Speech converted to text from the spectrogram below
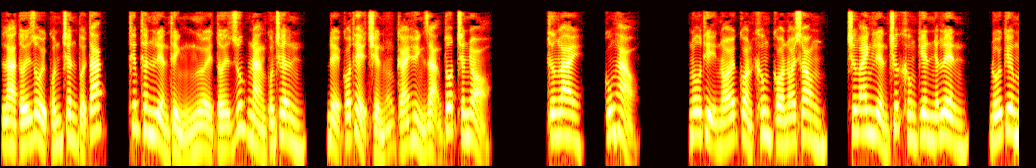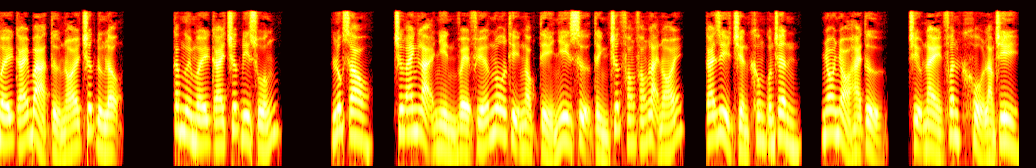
là tới rồi cuốn chân tuổi tác, thiếp thân liền thỉnh người tới giúp nàng cuốn chân, để có thể triển cái hình dạng tốt chân nhỏ. Tương lai, cũng hảo. Nô thị nói còn không có nói xong, Trương Anh liền trước không kiên nhẫn lên, đối kia mấy cái bà tử nói trước đừng lộng. Các ngươi mấy cái trước đi xuống. Lúc sau, Trương Anh lại nhìn về phía Ngô Thị Ngọc Tỷ Nhi sự tình trước phóng phóng lại nói, cái gì triển không cuốn chân, nho nhỏ hài tử, chịu này phân khổ làm chi.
